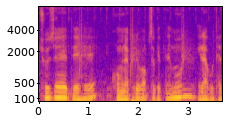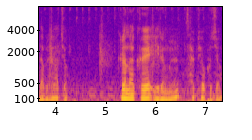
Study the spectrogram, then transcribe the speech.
주제에 대해 고민할 필요가 없었기 때문이라고 대답을 해왔죠. 그러나 그의 이름을 살펴보죠.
